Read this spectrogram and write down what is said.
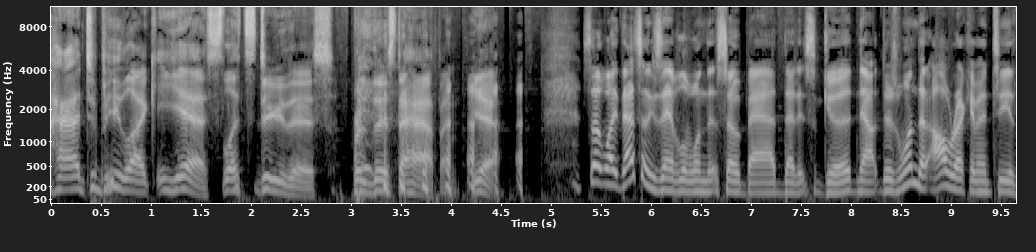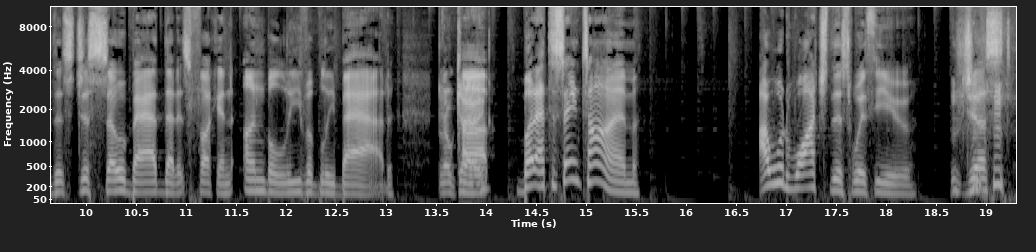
had to be like, "Yes, let's do this for this to happen." yeah. So like that's an example of one that's so bad that it's good. Now there's one that I'll recommend to you that's just so bad that it's fucking unbelievably bad. Okay. Uh, but at the same time, I would watch this with you just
